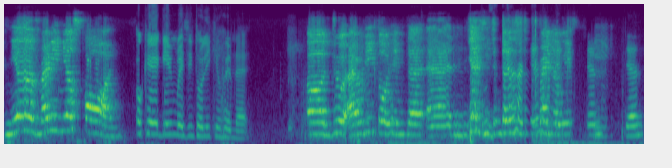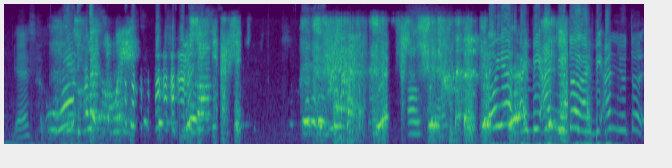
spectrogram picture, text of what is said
near, very near spawn. Okay, gaming raising totally kill him that. Uh, dude, I already told him that, and yes, he just ran away. Jen, Jen. Yes. What? He ran away. you saw me. Oh yes, I've been unmuted. I've been unmuted.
